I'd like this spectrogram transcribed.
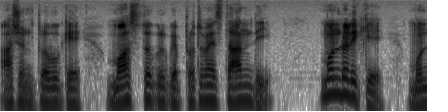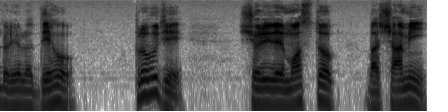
আসুন প্রভুকে মস্তকরূপে প্রথমে স্থান দিই। মণ্ডলীকে, মণ্ডলী হলো দেহ। প্রভু যে শরীরের মস্তক বা স্বামী,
